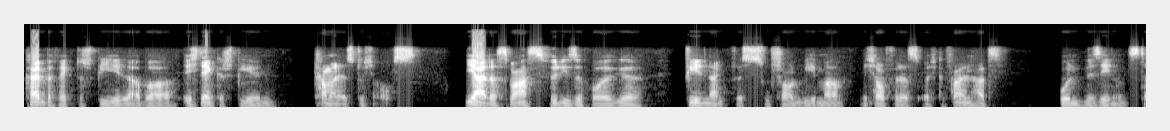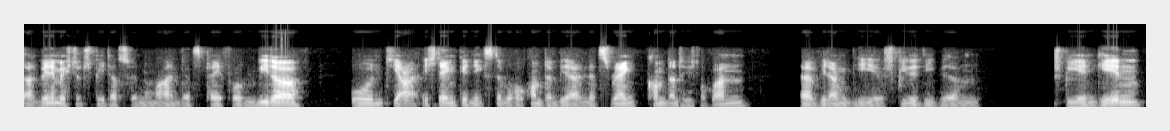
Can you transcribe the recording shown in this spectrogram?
Kein perfektes Spiel, aber ich denke, spielen kann man es durchaus. Ja, das war's für diese Folge. Vielen Dank fürs Zuschauen, wie immer. Ich hoffe, dass es euch gefallen hat. Und wir sehen uns dann, wenn ihr möchtet, später zu den normalen Let's Play-Folgen wieder. Und ja, ich denke, nächste Woche kommt dann wieder ein Let's Rank. Kommt natürlich noch an, äh, wie lange die Spiele, die wir dann spielen, gehen.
